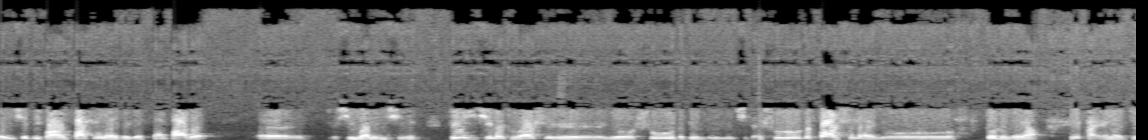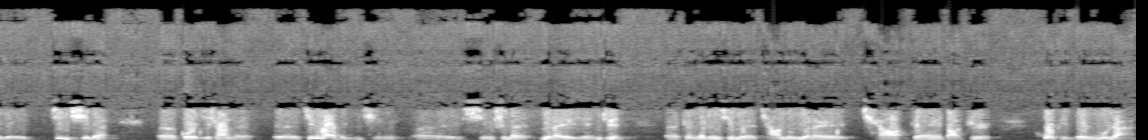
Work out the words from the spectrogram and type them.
一些地方发生了这个散发的呃新冠的疫情。这个疫情呢，主要是由输入的病毒引起的。输入的方式呢，有。多种多样，也反映了这个近期呢，呃，国际上的呃境外的疫情呃形势呢越来越严峻，呃，整个流行的强度越来越强，这样也导致货品被污染，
